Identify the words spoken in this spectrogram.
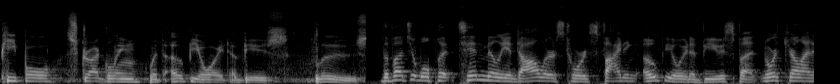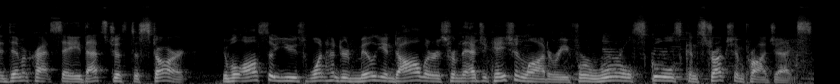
People struggling with opioid abuse lose. The budget will put $10 million towards fighting opioid abuse, but North Carolina Democrats say that's just a start. It will also use $100 million from the education lottery for rural schools construction projects.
